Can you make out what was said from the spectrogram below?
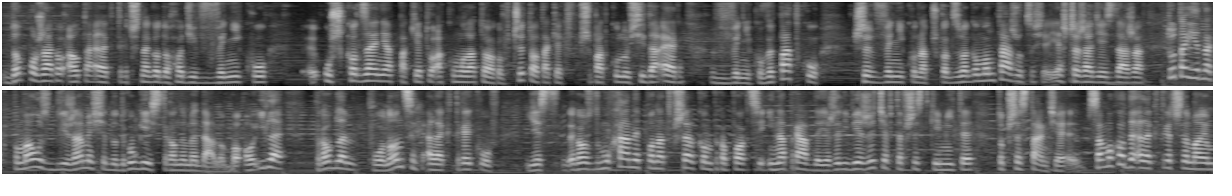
do pożaru auta elektrycznego dochodzi w wyniku uszkodzenia pakietu akumulatorów, czy to tak jak w przypadku Lucida R w wyniku wypadku, czy w wyniku na przykład złego montażu, co się jeszcze rzadziej zdarza. Tutaj jednak pomału zbliżamy się do drugiej strony medalu, bo o ile problem płonących elektryków jest rozdmuchany ponad wszelką proporcję i naprawdę, jeżeli wierzycie w te wszystkie mity, to przestańcie. Samochody elektryczne mają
